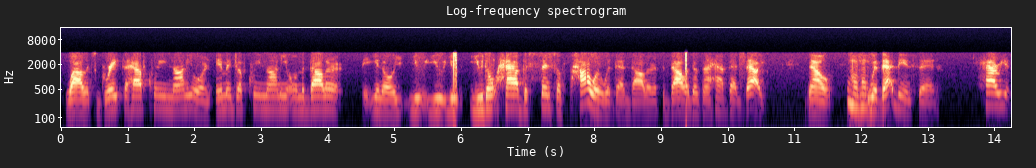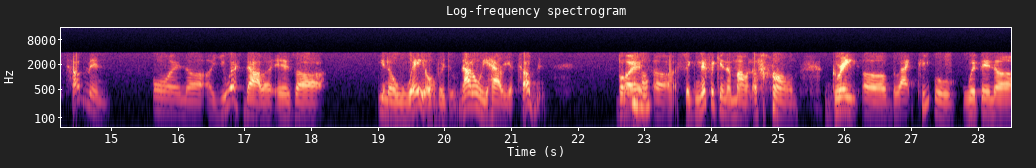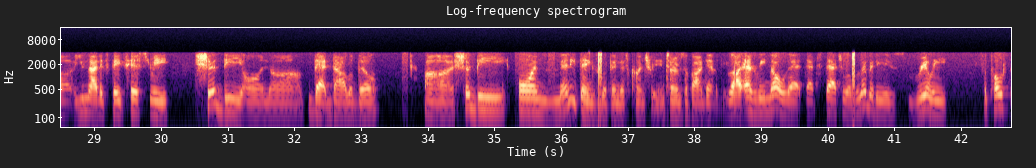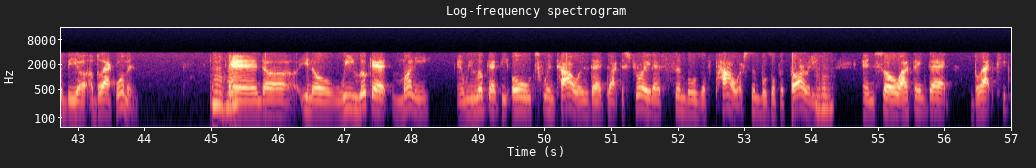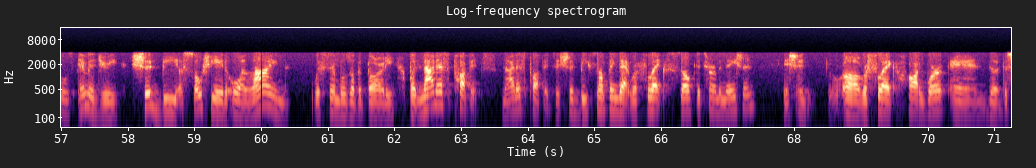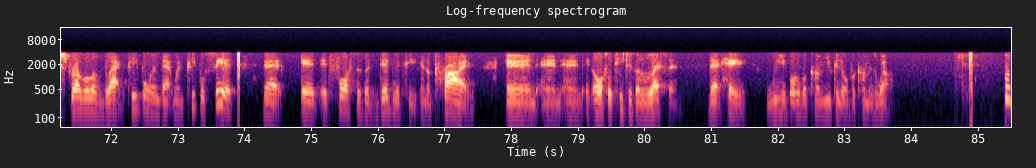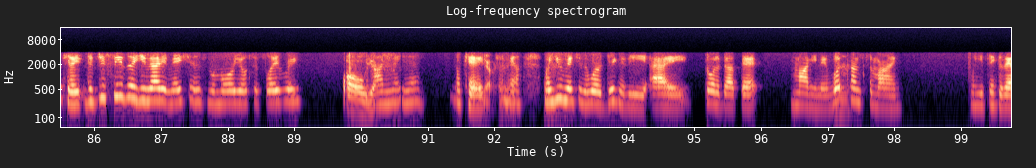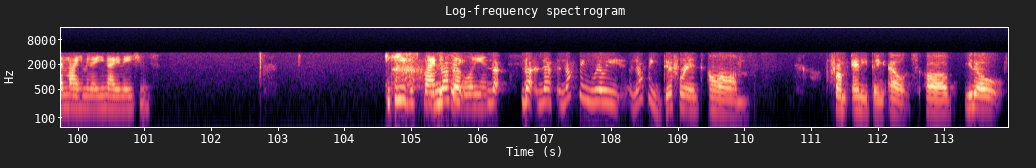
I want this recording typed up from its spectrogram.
while it's great to have Queen Nanny or an image of Queen Nanny on the dollar, you know, you you you you don't have the sense of power with that dollar if the dollar does not have that value. Now, Mhm. with that being said, Harriet Tubman on uh, a U.S. dollar is, uh, you know, way overdue. Not only Harriet Tubman, but Mhm. a significant amount of um, great uh, black people within uh, United States history should be on uh, that dollar bill. Uh, should be on many things within this country in terms of identity. As we know, that that Statue of Liberty is really supposed to be a, a black woman, Mhm. and uh, you know we look at money and we look at the old twin towers that got destroyed as symbols of power, symbols of authority. Mhm. And so I think that black people's imagery should be associated or aligned with symbols of authority, but not as puppets, not as puppets. It should be something that reflects self-determination. It should uh, reflect hard work and the the struggle of black people, and that when people see it, that it it fosters a dignity and a pride, and and and it also teaches a lesson that hey, we've overcome, you can overcome as well. Okay. Did you see the United Nations Memorial to Slavery? Oh yes. monument yeah. Okay. Yes. So now, when you mentioned the word dignity, I thought about that monument. What Mhm. comes to mind when you think of that monument at the United Nations? Can you describe it to our audience? No, no, no, nothing really, nothing different um, from anything else. Uh, you know,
